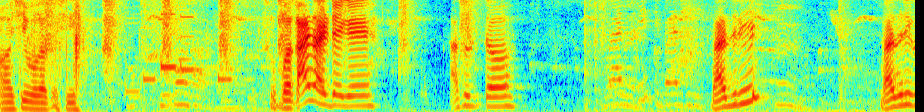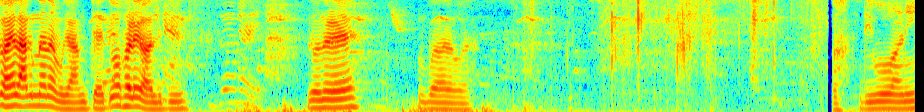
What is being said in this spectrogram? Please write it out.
मावशी बघा कशी. सुप काय जायटे गे? असुट्ट बाजरी? बाजरी काय लागणार ना मग आमच्या तू खडे घाली ती जोनळे बरं बरं दिवो आणि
